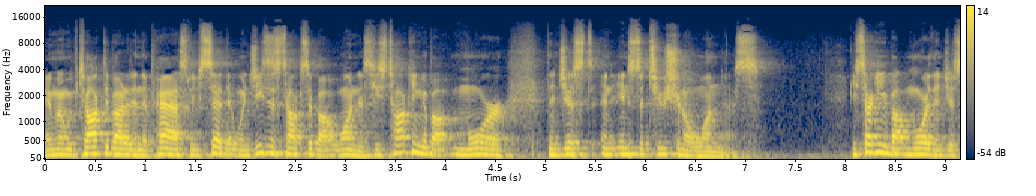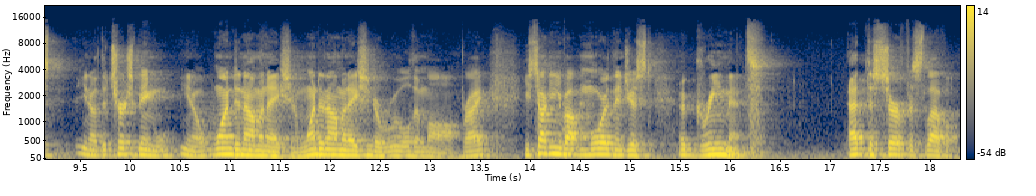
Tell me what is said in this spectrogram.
And when we've talked about it in the past, we've said that when Jesus talks about oneness, he's talking about more than just an institutional oneness. He's talking about more than just, you know, the church being, you know, one denomination, one denomination to rule them all, right? He's talking about more than just agreement at the surface level.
